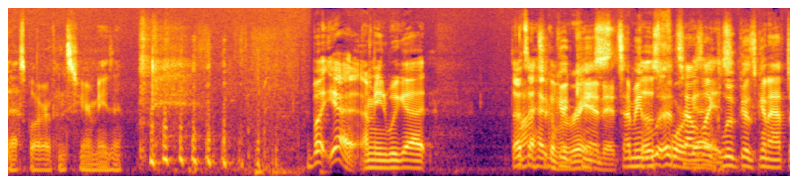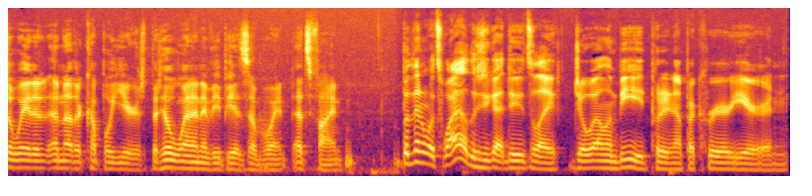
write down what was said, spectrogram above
Basketball reference. You're amazing. but yeah, I mean, we got. That's a heck of, good a race. candidates. I mean, Those it four sounds like. Luka's going to have to wait another couple years, but he'll win an MVP at some point. That's fine. But then what's wild is you got dudes like Joel Embiid putting up a career year and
